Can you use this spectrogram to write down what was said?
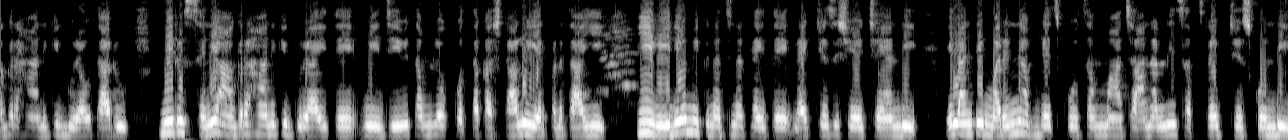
ఆగ్రహానికి గురవుతారు. మీరు శని ఆగ్రహానికి గురైతే మీ జీవితంలో కొత్త కష్టాలు ఏర్పడతాయి. ఈ వీడియో మీకు నచ్చినట్లయితే లైక్ చేసి షేర్ చేయండి. ఇలాంటి మరిన్ని అప్డేట్స్ కోసం మా ఛానల్ని సబ్స్క్రైబ్ చేసుకోండి.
